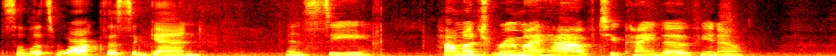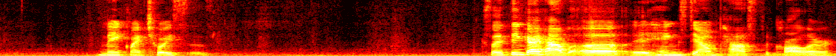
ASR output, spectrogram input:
So let's walk this again and see how much room I have to kind of, you know, make my choices. Because I think I have a, it hangs down past the collar.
